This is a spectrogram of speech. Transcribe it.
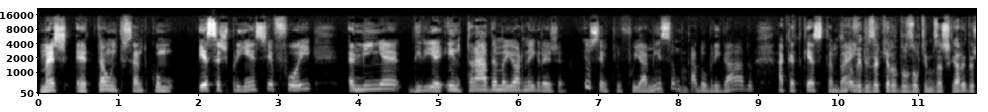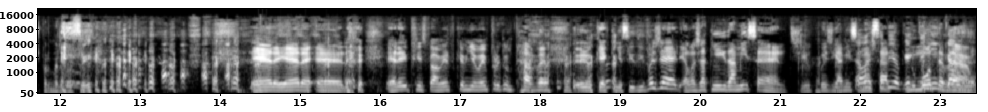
mas é tão interessante como essa experiência foi a minha, diria, entrada maior na igreja. Eu sempre fui à missa, um bocado obrigado, à catequese Eu também. ouvi dizer que era dos últimos a chegar e dos primeiros a sair. Era, era, era, era principalmente porque a minha mãe perguntava eh, o que é que tinha sido o Evangelho. Ela já tinha ido à missa antes, eu depois ia à missa Ela mais tarde é no Monte Abrão.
